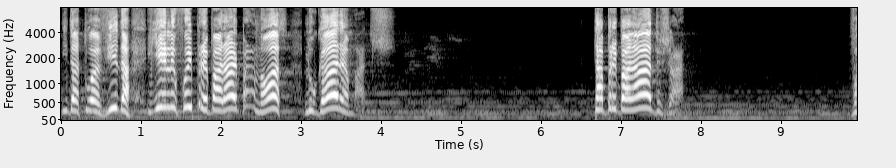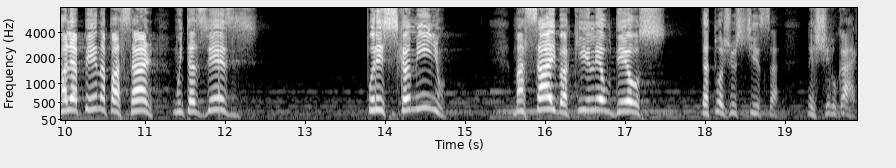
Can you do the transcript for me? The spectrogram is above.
e da tua vida, e Ele foi preparar para nós lugar, amados. Está preparado já. Vale a pena passar muitas vezes por esse caminho, mas saiba que Ele é o Deus da tua justiça neste lugar.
